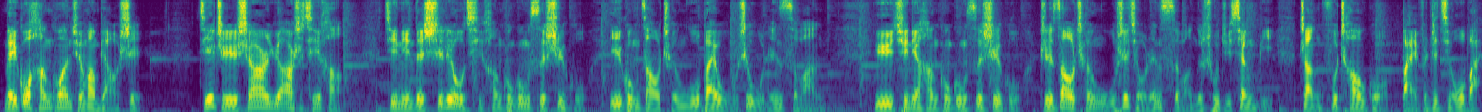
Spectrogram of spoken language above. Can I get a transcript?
美国航空安全网表示，截止十二月二十七号，今年的十六起航空公司事故一共造成五百五十五人死亡。与去年航空公司事故只造成五十九人死亡的数据相比，涨幅超过百分之九百。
